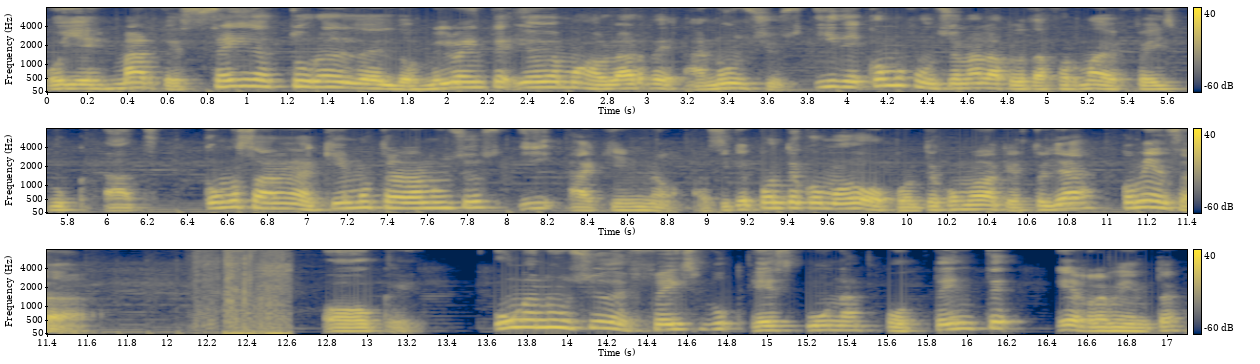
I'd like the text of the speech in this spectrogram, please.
Hoy es martes 6 de octubre del 2020 y hoy vamos a hablar de anuncios y de cómo funciona la plataforma de Facebook Ads. Cómo saben a quién mostrar anuncios y a quién no. Así que ponte cómodo o ponte cómoda que esto ya comienza. Ok. Un anuncio de Facebook es una potente herramienta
